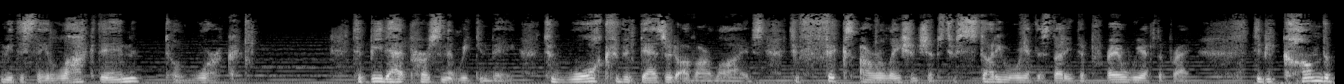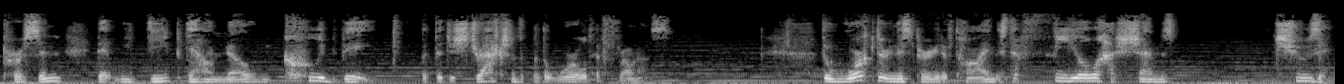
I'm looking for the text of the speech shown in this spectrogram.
we need to stay locked in to work to be that person that we can be, to walk through the desert of our lives, to fix our relationships, to study where we have to study, to pray where we have to pray, to become the person that we deep down know we could be, but the distractions of the world have thrown us. The work during this period of time is to feel Hashem's choosing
